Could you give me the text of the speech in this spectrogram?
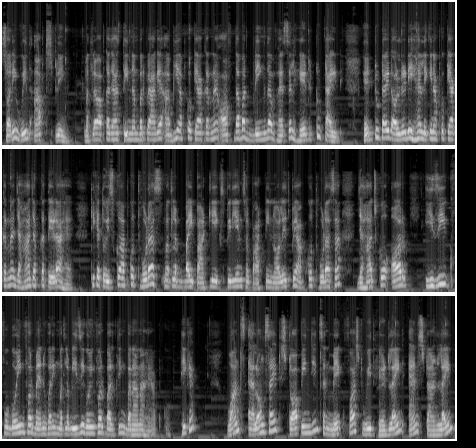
sorry with aft spring मतलब आपका जहाज़ तीन नंबर पे आ गया, अभी आपको क्या करना है? Off the berth bring the vessel head to tide head to tide already है, लेकिन आपको क्या करना है? जहाज़ आपका टेढ़ा है, ठीक है? तो इसको आपको थोड़ा मतलब बाई पार्टली एक्सपीरियंस और पार्टली नॉलेज पे आपको थोड़ा सा जहाज़ को और इजी गोइंग फॉर मैन्यूवरिंग मतलब ईजी गोइंग फॉर बर्थिंग बनाना है आपको, ठीक है? Alongside stop engine and make first with headline and stand line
